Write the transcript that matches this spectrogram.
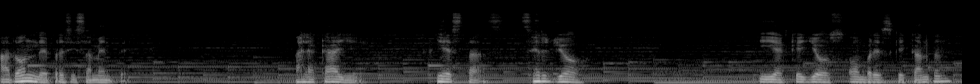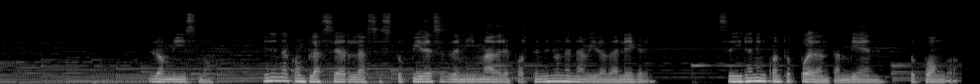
¿A dónde precisamente? A la calle, fiestas, ser yo. ¿Y aquellos hombres que cantan? Lo mismo, vienen a complacer las estupideces de mi madre por tener una Navidad alegre. Se irán en cuanto puedan también, supongo.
